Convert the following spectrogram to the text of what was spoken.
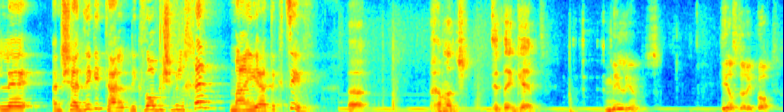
לאנשי הדיגיטל לקבוע בשבילכם מה יהיה התקציב. Uh, how much did they get? Millions. Here's the report.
